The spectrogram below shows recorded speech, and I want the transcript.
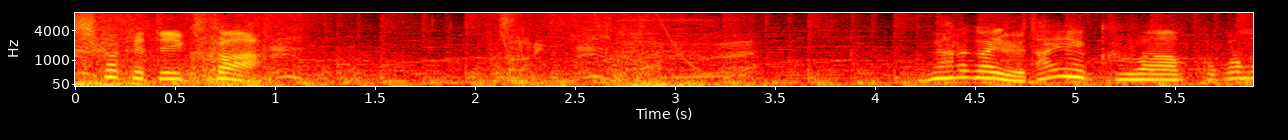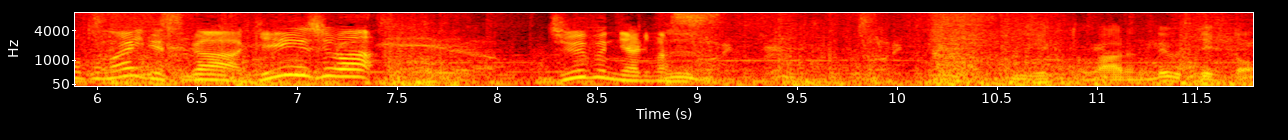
仕掛けていくか梅原がいる体力は心もとないですがゲージは十分にあります、リジェクトがあるんで打っていくと。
